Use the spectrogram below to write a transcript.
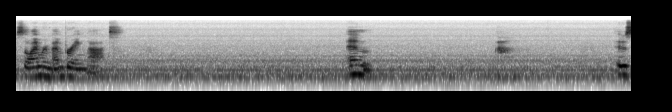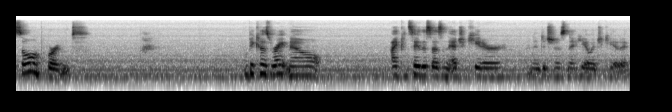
so I'm remembering that. And it is so important because right now, I can say this as an educator an Indigenous Nehiyaw educated,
